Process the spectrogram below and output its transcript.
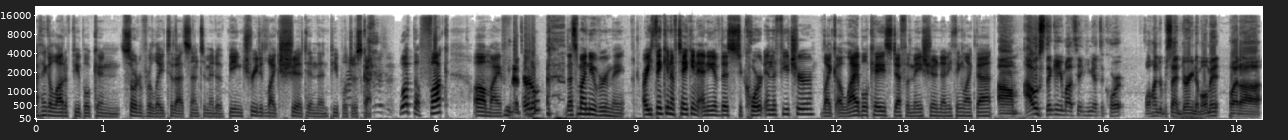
I think a lot of people can sort of relate to that sentiment of being treated like shit, and then people just got what the fuck. Oh my! That turtle? That's my new roommate. Are you thinking of taking any of this to court in the future, like a libel case, defamation, anything like that? Um, I was thinking about taking it to court 100% during the moment, but uh,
